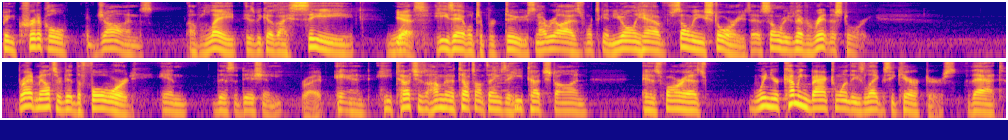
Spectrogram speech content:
been critical of Johns of late is because I see what Yes. he's able to produce. And I realize, once again, you only have so many stories. As someone who's never written a story, Brad Meltzer did the foreword in this edition Right. and he touches i'm going to touch on things that he touched on as far as when you're coming back to one of these legacy characters that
